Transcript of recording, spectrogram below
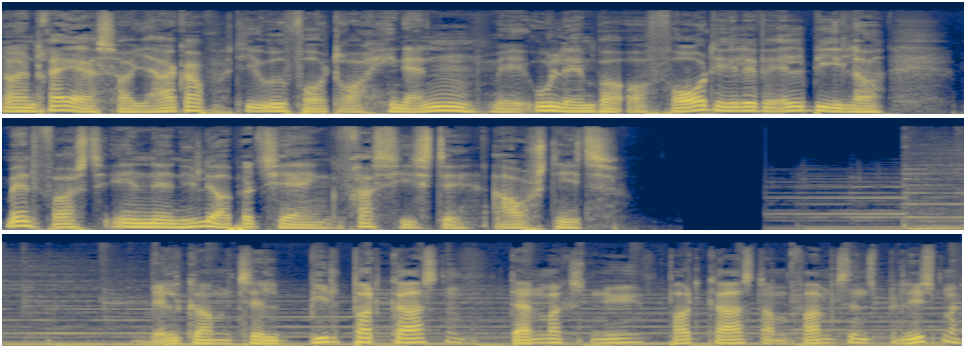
når Andreas og Jakob de udfordrer hinanden med ulemper og fordele ved elbiler, men først en lille opdatering fra sidste afsnit. Velkommen til Bilpodcasten, Danmarks nye podcast om fremtidens bilisme.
